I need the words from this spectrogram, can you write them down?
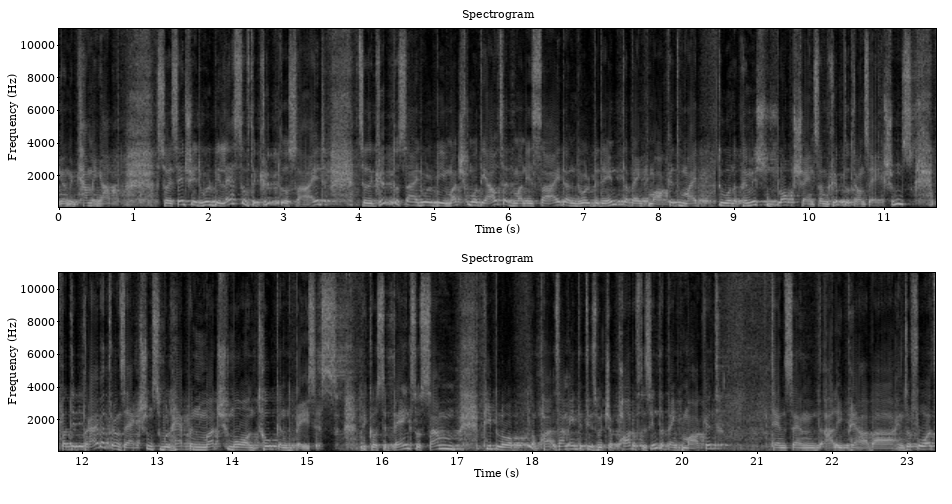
evolving and coming up. So essentially it will be less of the crypto side so the crypto side will be much more the outside money side and will be the interbank market might do on a permission blockchain some crypto transactions, but the private transactions will happen much more on token basis because the banks or some people or some entities which are part of this interbank market Tencent, Alibaba, and so forth,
